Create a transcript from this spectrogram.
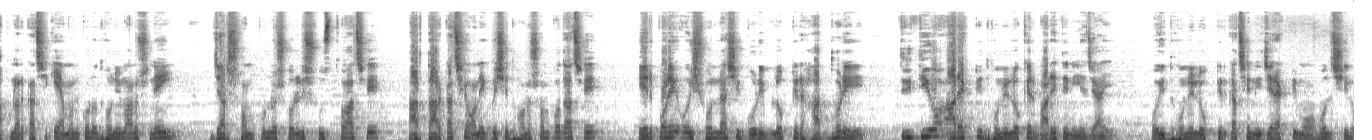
আপনার কাছে কি এমন কোনো ধনী মানুষ নেই, যার সম্পূর্ণ শরীর সুস্থ আছে আর তার কাছে অনেক বেশি ধনসম্পদ আছে? এরপরে ওই সন্ন্যাসী গরিব লোকটির হাত ধরে তৃতীয় আর একটি ধনী লোকের বাড়িতে নিয়ে যায়। ওই ধনী লোকটির কাছে নিজের একটি মহল ছিল।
